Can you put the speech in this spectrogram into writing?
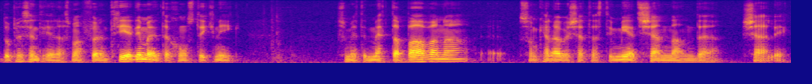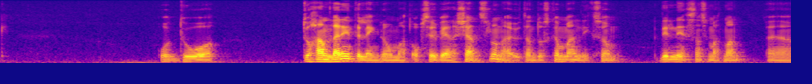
då presenteras man för en tredje meditationsteknik som heter Metabhavana, eh, som kan översättas till medkännande kärlek. Och då, då handlar det inte längre om att observera känslorna, utan då ska man liksom, det är nästan som att man eh,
